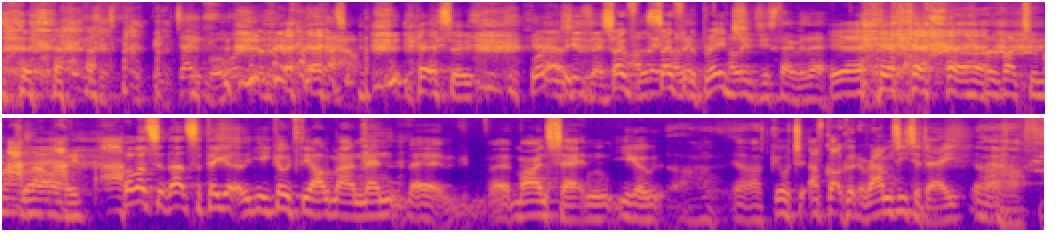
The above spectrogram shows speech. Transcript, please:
This flipping table? What are you on now? yeah, so, yeah, I south, live- south of the bridge. I live just over there. Yeah, about two miles that way. well, that's that's the thing. You go to the Isle of Man men, uh, uh, mindset, and you go, oh, I'll go to, I've got to go to Ramsey today. Oh, for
